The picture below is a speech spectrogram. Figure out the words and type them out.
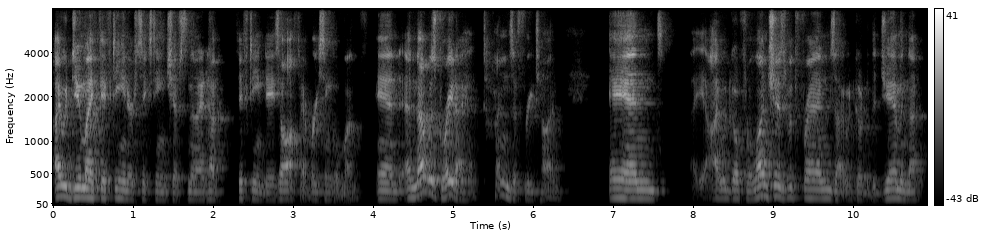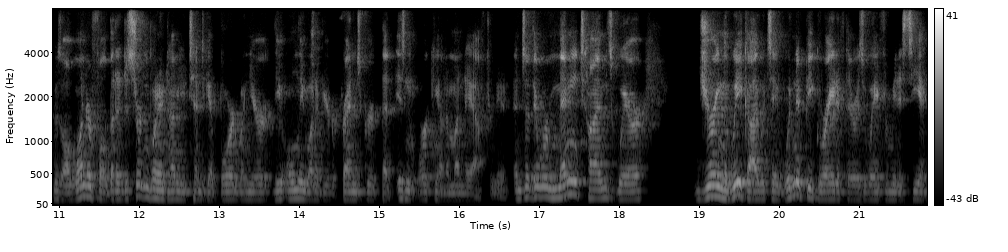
I would do my 15 or 16 shifts and then I'd have 15 days off every single month. And, and that was great. I had tons of free time. And I would go for lunches with friends. I would go to the gym, and that was all wonderful. But at a certain point in time, you tend to get bored when you're the only one of your friends group that isn't working on a Monday afternoon. And so there were many times where during the week, I would say, wouldn't it be great if there was a way for me to see a,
